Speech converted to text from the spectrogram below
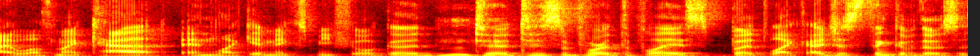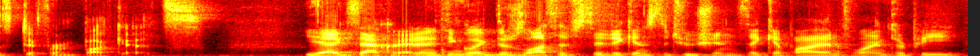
I love my cat and like it makes me feel good to, to support the place. But like I just think of those as different buckets. Yeah, exactly. And I think like there's lots of civic institutions that get by on philanthropy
